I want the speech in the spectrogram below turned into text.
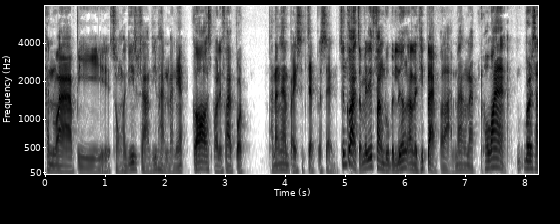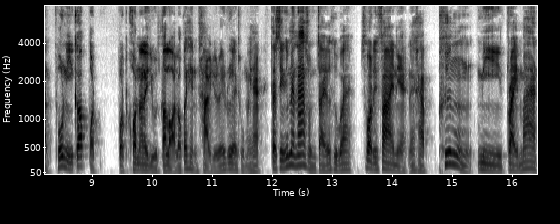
ธันวาปี 2023 ที่ผ่านมาเนี้ยก็ Spotify ปลด พนักงานไป 17%ซึ่งก็อาจจะไม่ได้ฟังดูเป็นเรื่องอะไรที่แปลกประหลาดมากนักเพราะว่าบริษัทพวกนี้ก็ปลดปลดคนอะไรอยู่ตลอดเราก็เห็นข่าวอยู่เรื่อยๆ ถูกไหมฮะ แต่สิ่งที่มันน่าสนใจก็คือว่า Spotify เนี่ยนะครับเพิ่งมีไตรมาส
